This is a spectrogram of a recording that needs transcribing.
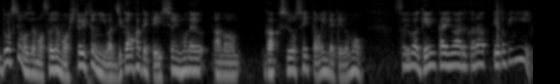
どうしてもでもそれでも一人一人には時間をかけて一緒に問題をあの学習をしていった方がいいんだけどもそれは限界があるからっていう時に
